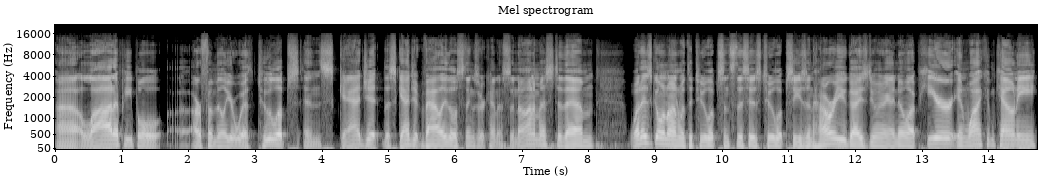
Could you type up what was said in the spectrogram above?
uh, a lot of people uh, are familiar with tulips and Skagit, the Skagit Valley. Those things are kind of synonymous to them. What is going on with the tulips since this is tulip season? How are you guys doing? I know up here in Whatcom County,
